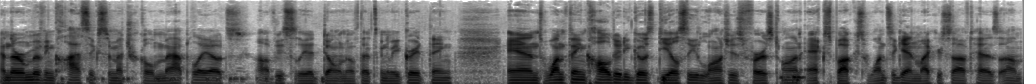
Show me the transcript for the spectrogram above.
And they're removing classic symmetrical map layouts. Obviously, I don't know if that's going to be a great thing. And one thing, Call of Duty Ghost DLC launches first on Xbox. Once again, Microsoft has um,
